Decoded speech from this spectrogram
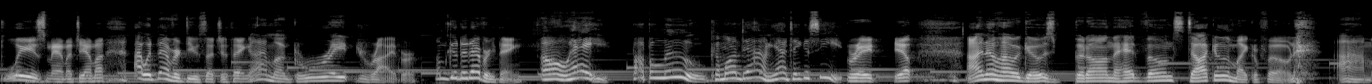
please, Mama Jamma. I would never do such a thing. I'm a great driver. I'm good at everything. Oh, hey, Papaloo, come on down. Yeah, take a seat. Great. Yep. I know how it goes. Put on the headphones, talk into the microphone. I'm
